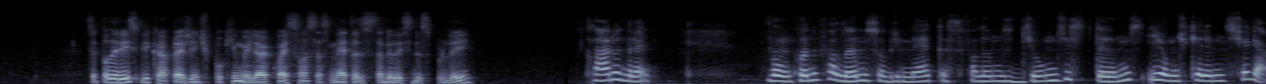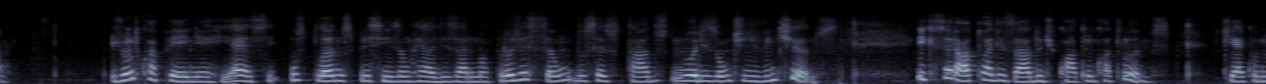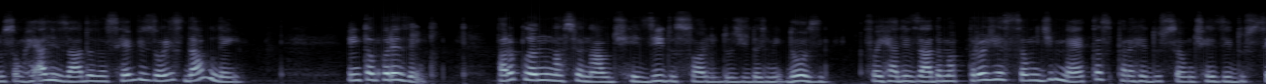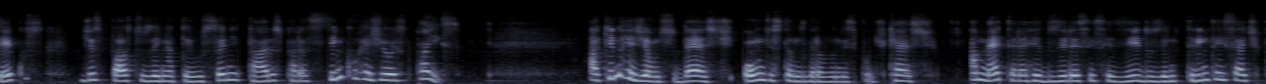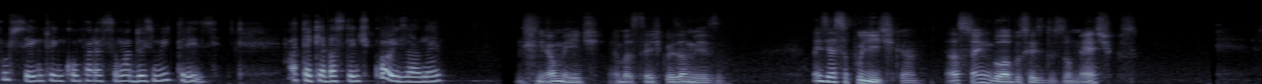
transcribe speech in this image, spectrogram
Você poderia explicar para a gente um pouquinho melhor quais são essas metas estabelecidas por lei? Claro, André. Bom, quando falamos sobre metas, falamos de onde estamos e onde queremos chegar. Junto com a PNRS, os planos precisam realizar uma projeção dos resultados no horizonte de 20 anos e que será atualizado de 4 em 4 anos, que é quando são realizadas as revisões da lei. Então, por exemplo, para o Plano Nacional de Resíduos Sólidos de 2012, foi realizada uma projeção de metas para redução de resíduos secos dispostos em aterros sanitários para cinco regiões do país. Aqui na região do Sudeste, onde estamos gravando esse podcast, a meta era reduzir esses resíduos em 37% em comparação a 2013. Até que é bastante coisa, né? Realmente, é bastante coisa mesmo. Mas e essa política? Ela só engloba os resíduos domésticos?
